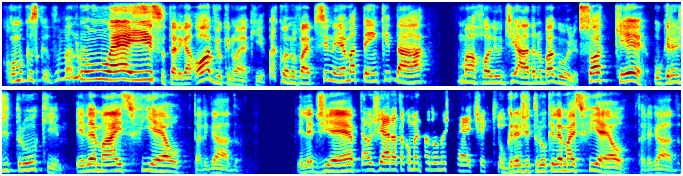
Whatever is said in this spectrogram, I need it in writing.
como que os. Mano, não é isso, tá ligado? Óbvio que não é aquilo. Mas quando vai pro cinema, tem que dar uma hollywoodiada no bagulho. Só que o grande truque, ele é mais fiel, tá ligado? Ele é de época. O Gera tá comentando no chat aqui. O grande truque, ele é mais fiel, tá ligado?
